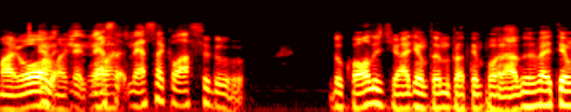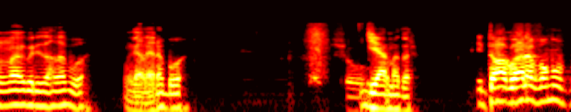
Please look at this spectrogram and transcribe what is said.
Maior, É, mais ne- forte. nessa, nessa classe do, do college, adiantando pra temporada, vai ter uma gurizada boa. Uma galera boa. Show. De armador. Então agora vamos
